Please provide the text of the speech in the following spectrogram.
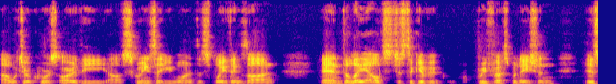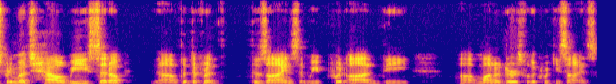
uh, which are, of course are the uh, screens that you want to display things on. And the layouts, just to give a brief explanation, is pretty much how we set up uh, the different designs that we put on the uh, monitors for the Quickesigns.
